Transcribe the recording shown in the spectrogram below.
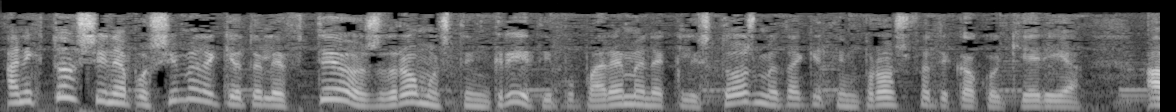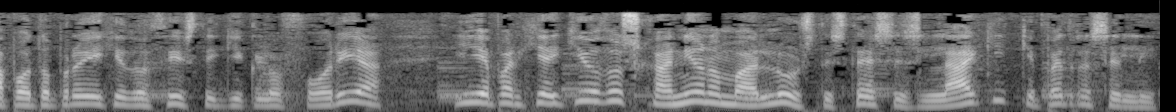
Ανοιχτός είναι από σήμερα και ο τελευταίος δρόμος στην Κρήτη που παρέμενε κλειστός μετά και την πρόσφατη κακοκαιρία. Από το πρωί έχει δοθεί στην κυκλοφορία η επαρχιακή οδός Χανίων Ομαλούς στις θέσεις Λάκη και Πέτρα Σελή.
